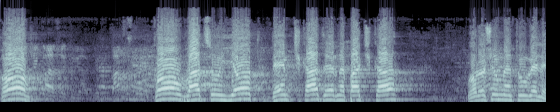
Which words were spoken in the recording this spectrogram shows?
Կողմ Կողմ 67 դեմ չկա, ձեռնպատ չկա։ Որոշումն ընդունվել է։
